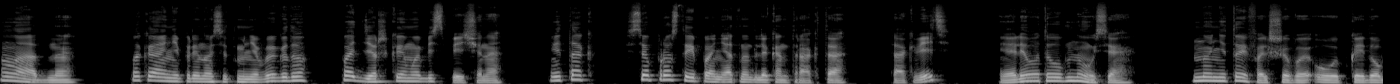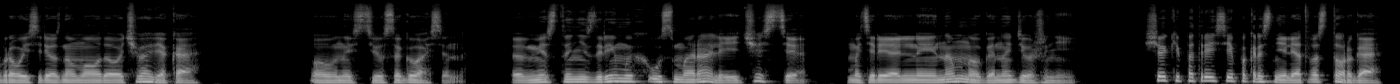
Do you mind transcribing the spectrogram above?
Ладно. Пока они приносят мне выгоду, поддержка им обеспечена. Итак, все просто и понятно для контракта. Так ведь? Элиот улыбнулся. Но не той фальшивой улыбкой доброго и серьезного молодого человека. Полностью согласен. Вместо незримых уз морали и чести, материальные намного надежней. Щеки Патрисии покраснели от восторга.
